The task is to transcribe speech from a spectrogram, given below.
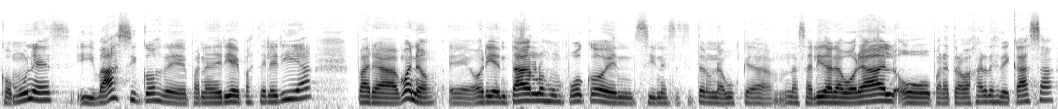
comunes y básicos de panadería y pastelería para, bueno, orientarlos un poco en si necesitan una búsqueda, una salida laboral o para trabajar desde casa.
